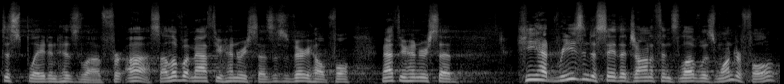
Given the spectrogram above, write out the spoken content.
displayed in his love for us. I love what Matthew Henry says. This is very helpful. Matthew Henry said, He had reason to say that Jonathan's love was wonderful.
